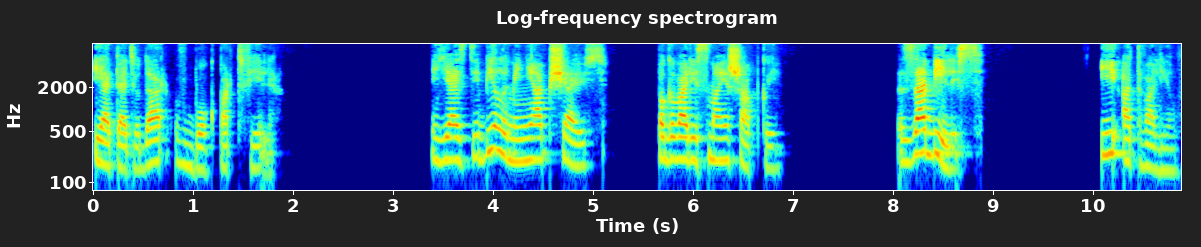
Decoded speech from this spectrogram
И опять удар в бок портфеля. «Я с дебилами не общаюсь. Поговори с моей шапкой. Забились. И отвалил.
